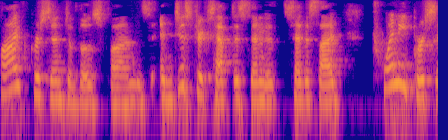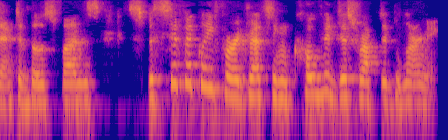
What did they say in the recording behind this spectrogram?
5% of those funds and districts have to set aside 20% of those funds specifically for addressing COVID disrupted learning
